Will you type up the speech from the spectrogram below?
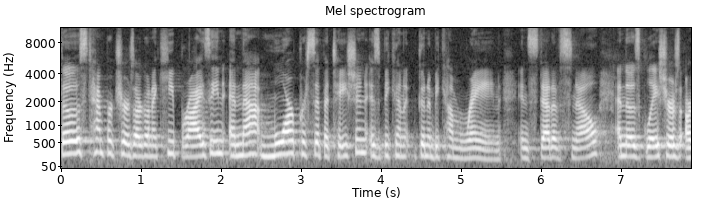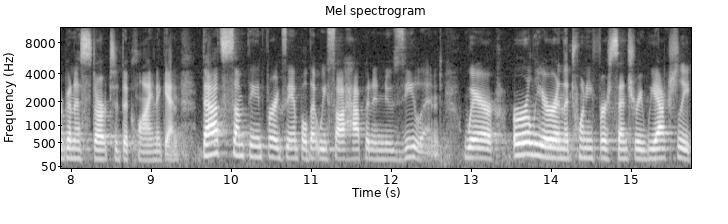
those temperatures are going to keep rising, and that more precipitation is going to become rain instead of snow, and those glaciers are going to start to decline again. That's something, for example, that we saw happen in New Zealand, where earlier in the 21st century, we actually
